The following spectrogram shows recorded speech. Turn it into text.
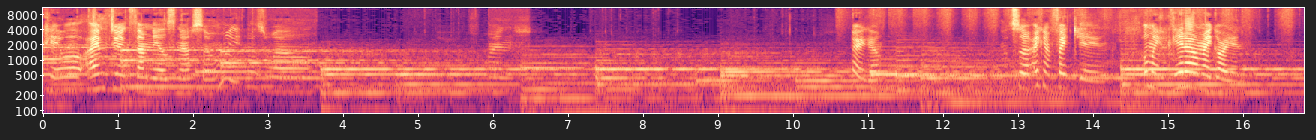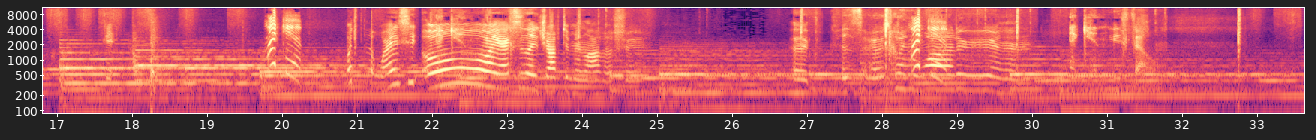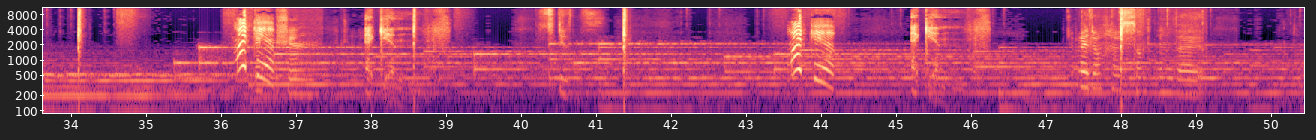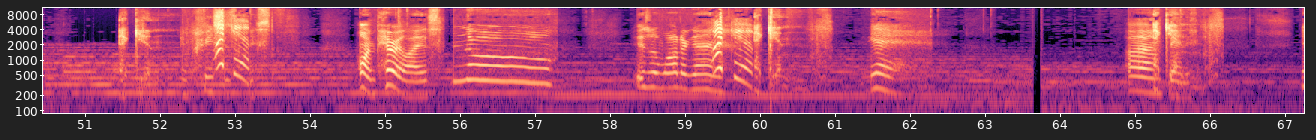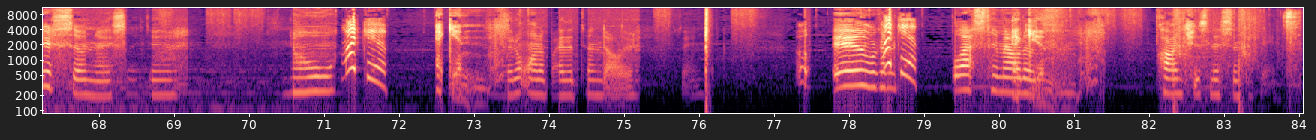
Okay, well, I'm doing thumbnails now, so might as well. There you go. So I can fight things. Oh my god, get out of my garden. Get out. What the? Why is he? Oh, I accidentally dropped him in lava for. Because uh, I was going in water then Again. he fell. Addiction. Again. Stoots. Again. Again. I don't have something that Again. increases my stuff. Oh, I'm paralyzed. No. There's a water gun. Mudkip. Ekans. Yeah. Oh, I'm Ekans. You're so nice, dude. No, Mudkip. Ekans. I don't want to buy the ten dollar thing. Oh, and we're gonna Mudkip. blast him out of consciousness and things.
